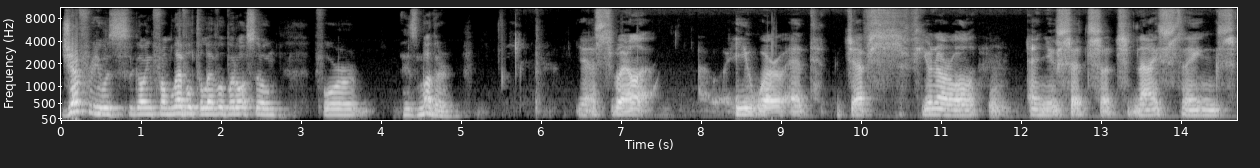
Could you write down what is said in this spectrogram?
Jeffrey who is going from level to level, but also for his mother. Yes, well, you were at Jeff's funeral and you said such nice things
